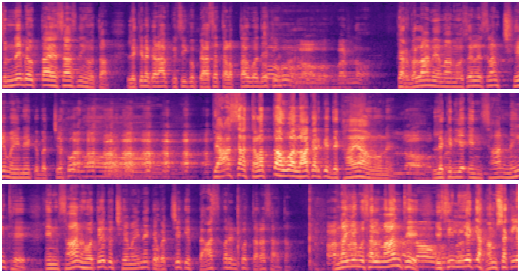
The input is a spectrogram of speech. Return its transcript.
सुनने में उतना एहसास नहीं होता। लेकिन अगर आप किसी को प्यासा तड़पता हुआ देख लो। करबला में इमाम हुसैन इस्लाम छह महीने के बच्चे को प्यासा तड़पता हुआ ला करके दिखाया उन्होंने। लेकिन ये इंसान नहीं थे। इंसान होते तो छह महीने के बच्चे की प्यास पर इनको तरस आता। न ये मुसलमान थे इसीलिए कि हम शक्ल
